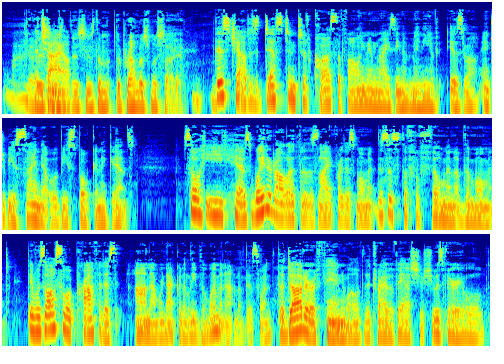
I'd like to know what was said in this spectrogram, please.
Yeah, the this child. Is, this is the, the promised Messiah. This child is destined to cause the falling and rising of many of Israel and to be a sign that will be spoken against. So he has waited all of his life for this moment. This is the fulfillment of the moment. There was also a prophetess, Anna. We're not going to leave the women out of this one. The daughter of Phanuel of the tribe of Asher. She was very old.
